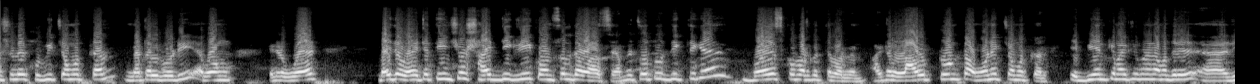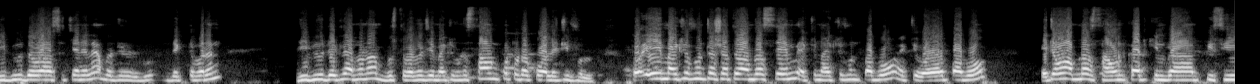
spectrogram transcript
আসলে খুবই চমৎকার মেটাল বডি এবং এটার ওয়েট বাই দ্য ওয়ে এটা তিনশো ষাট ডিগ্রি কনসোল দেওয়া আছে। আপনি চতুর্দিক থেকে ভয়েস কভার করতে পারবেন। আর এটা লাউড টোনটা অনেক চমৎকার। এই বিএনকে মাইক্রোফোনের আমাদের রিভিউ দেওয়া আছে চ্যানেলে আপনারা দেখতে পারেন। রিভিউ দেখলে আপনারা বুঝতে পারবেন যে মাইক্রোফোনটা সাউন্ড কতটা কোয়ালিটিফুল তো এই মাইক্রোফোনটার সাথে আমরা সেম একটি মাইক্রোফোন পাবো, একটি ওয়্যার পাবো। এটাও আপনার সাউন্ড কার্ড কিংবা পিসি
